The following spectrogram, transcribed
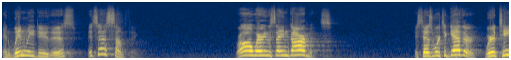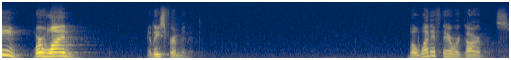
And when we do this, it says something. We're all wearing the same garments. It says we're together, we're a team, we're one, at least for a minute. But what if there were garments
